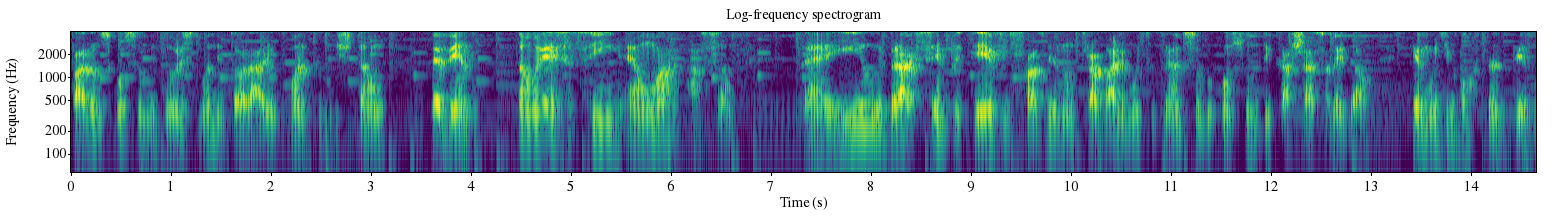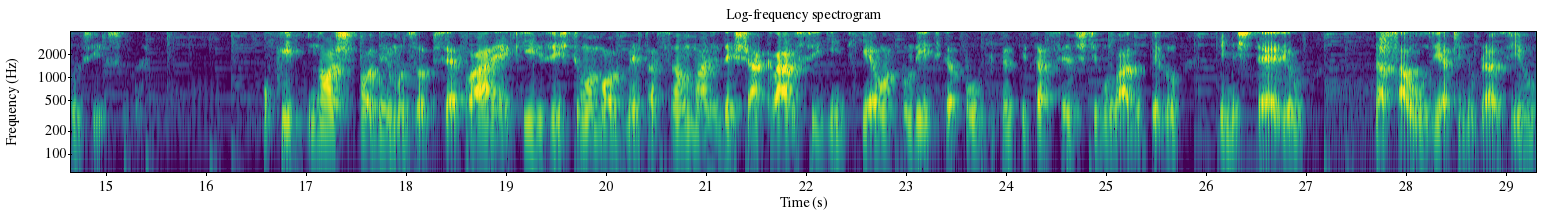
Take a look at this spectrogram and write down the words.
para os consumidores monitorarem o quanto estão bebendo. Então, essa sim é uma ação. Né? E o IBRAC sempre teve fazendo um trabalho muito grande sobre o consumo de cachaça legal, que é muito importante termos isso. Né? O que nós podemos observar é que existe uma movimentação, mas deixar claro o seguinte, que é uma política pública que está sendo estimulada pelo Ministério da Saúde aqui no Brasil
